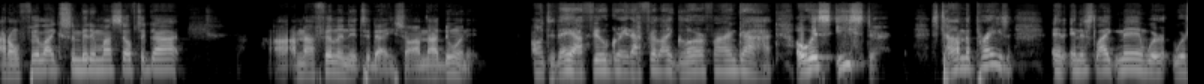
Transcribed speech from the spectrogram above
I don't feel like submitting myself to God. I'm not feeling it today, so I'm not doing it. Oh, today I feel great. I feel like glorifying God. Oh, it's Easter. It's time to praise. And and it's like, man, we're we're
